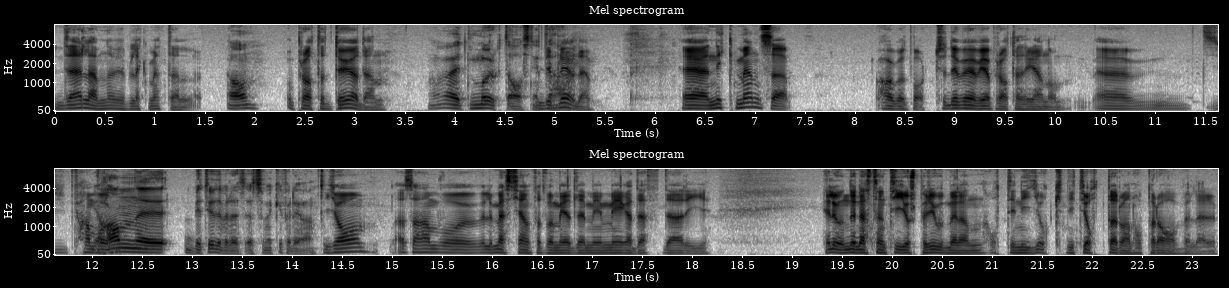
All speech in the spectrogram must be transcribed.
Där lämnar vi black metal Ja. och pratar döden. Ja, ett mörkt avsnitt Det här. blev det. Eh, Nick Mensa har gått bort, det behöver jag prata lite grann om. Eh, han, ja, han eh, betyder väl rätt så mycket för det va? Ja, alltså han var väl mest känd för att vara medlem i Megadeth där i eller under nästan en tioårsperiod mellan 89 och 98 då han hoppade av eller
